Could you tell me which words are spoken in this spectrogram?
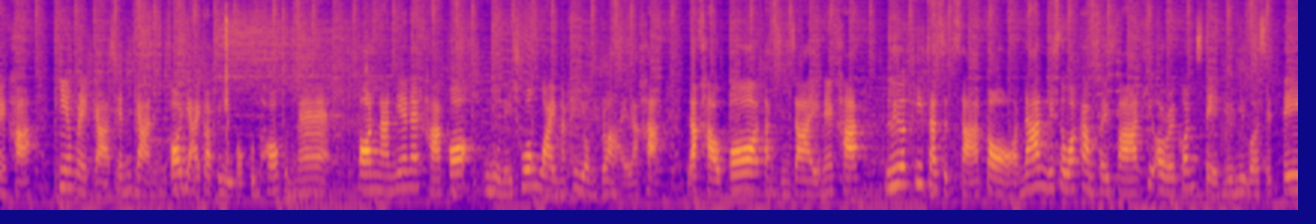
นะคะที่อเมริกาเช่นกัน ก็ย้ายกลับไปอยู่กับคุณพ่อคุณแม่ ตอนนั้นเนี่ยนะคะก็อยู่ในช่วงวัยมัธยมปลายแล้วค่ะ แล้วเขาก็ตัดสินใจนะคะ เลือกที่จะศึกษาต่อด้านวิศวกรรมไฟฟ้าที่ Oregon State University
